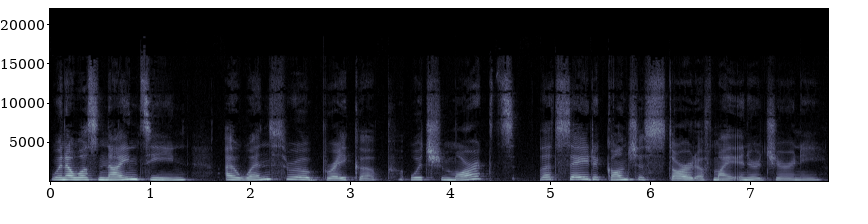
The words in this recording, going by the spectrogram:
When I was 19, I went through a breakup which marked, let's say, the conscious start of my inner journey.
